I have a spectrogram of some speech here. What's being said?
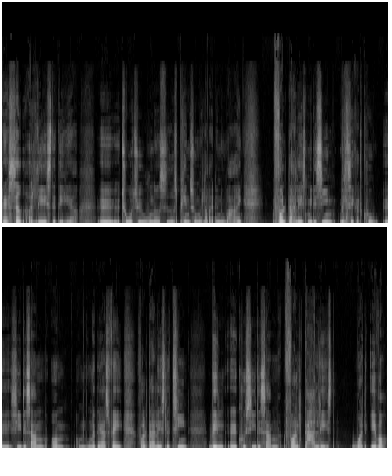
da jeg sad og læste det her øh, 2200 siders pensum, eller hvad det nu var. Ikke? Folk, der har læst medicin, vil sikkert kunne øh, sige det samme om, om nogle af deres fag. Folk, der har læst latin, vil øh, kunne sige det samme. Folk, der har læst whatever,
